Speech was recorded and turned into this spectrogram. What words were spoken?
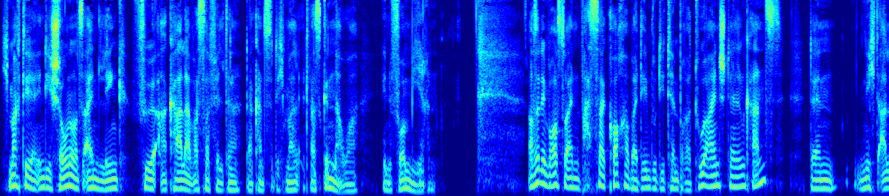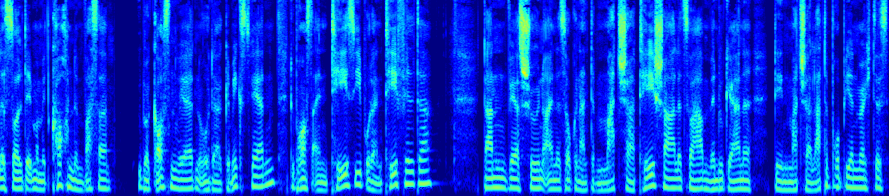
Ich mache dir in die Shownotes einen Link für Akala Wasserfilter, da kannst du dich mal etwas genauer informieren. Außerdem brauchst du einen Wasserkocher, bei dem du die Temperatur einstellen kannst, denn nicht alles sollte immer mit kochendem Wasser übergossen werden oder gemixt werden. Du brauchst einen Teesieb oder einen Teefilter. Dann wäre es schön, eine sogenannte Matcha-Teeschale zu haben, wenn du gerne den Matcha-Latte probieren möchtest.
